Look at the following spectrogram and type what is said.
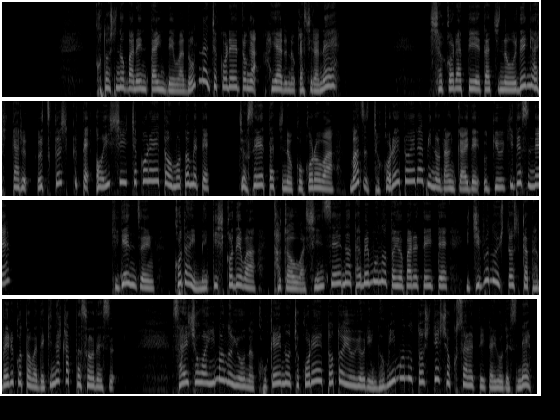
今年のバレンタインデーはどんなチョコレートが流行るのかしらね。ショコラティエたちの腕が光る美しくて美味しいチョコレートを求めて女性たちの心はまずチョコレート選びの段階でウキウキですね。紀元前古代メキシコではカカオは神聖な食べ物と呼ばれていて一部の人しか食べることはできなかったそうです。最初は今のような固形のチョコレートというより飲み物として食されていたようですね。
